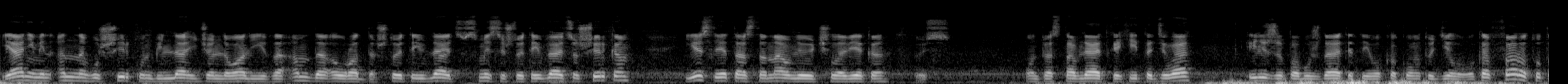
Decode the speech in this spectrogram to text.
Яни мин аннаху ширкун билляхи джаллавали иза амда аурадда, что это является, в смысле, что это является ширком, если это останавливает человека, то есть он проставляет какие-то дела, или же побуждает это его к какому-то делу. Вакаффара тут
